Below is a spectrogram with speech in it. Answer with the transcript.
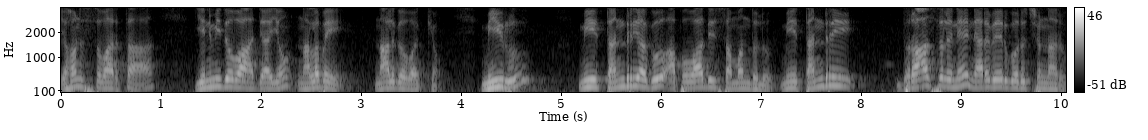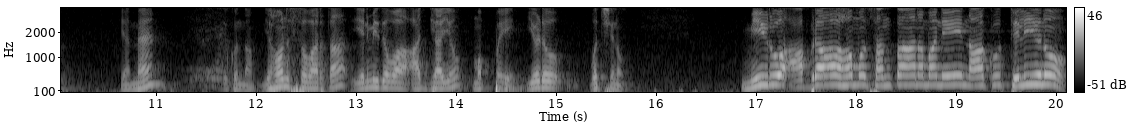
యహోను వార్త ఎనిమిదవ అధ్యాయం నలభై నాలుగవ వాక్యం. మీరు మీ తండ్రి అగు అపవాది సంబంధులు మీ తండ్రి దురాశలనే నెరవేరుగొరుచున్నారు. ఎమ్మాన్ అందుకుందాం యహోను సువార్త ఎనిమిదవ అధ్యాయం ముప్పై ఏడో వచ్చినం మీరు అబ్రాహము సంతానమని నాకు తెలియను.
